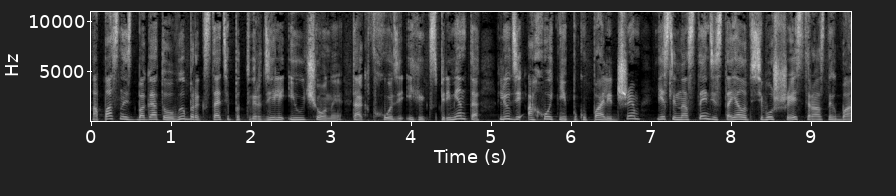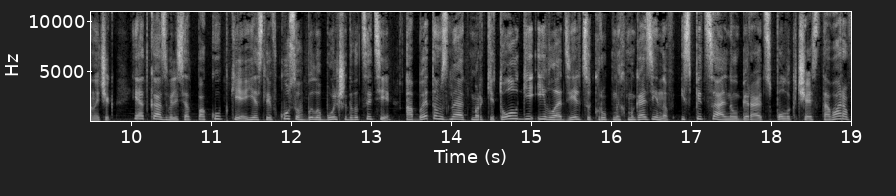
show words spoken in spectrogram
Опасность богатого выбора, кстати, подтвердили и ученые. Так, в ходе их эксперимента люди охотнее покупали джем, если на стенде стояло всего 6 разных баночек, и отказывались от покупки, если вкусов было больше 20. Об этом знают маркетологи и владельцы крупных магазинов и специально убирают с полок часть товаров,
